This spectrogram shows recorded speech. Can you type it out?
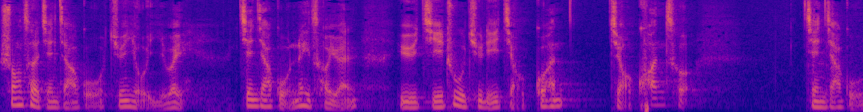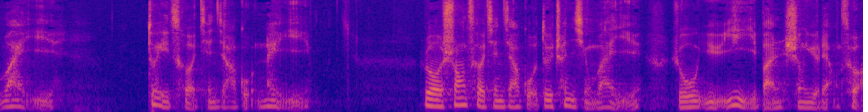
双侧肩胛骨均有移位，肩胛骨内侧缘与脊柱距离较宽较宽侧肩胛骨外移，对侧肩胛骨内移。若双侧肩胛骨对称性外移，如羽翼一般生于两侧。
